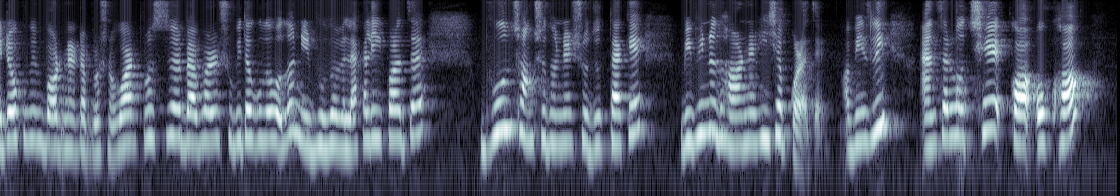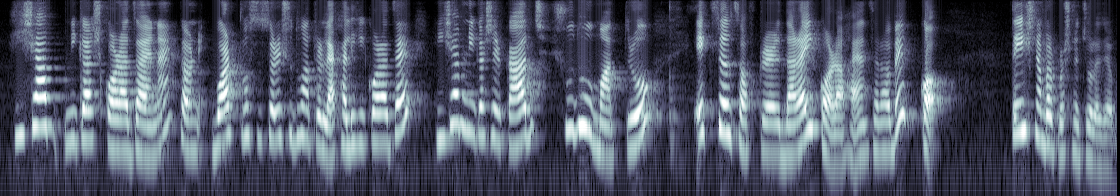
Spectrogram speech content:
এটাও খুব ইম্পর্ট্যান্ট একটা প্রশ্ন। ওয়ার্ড প্রসেসর ব্যবহারের সুবিধাগুলো হলো নির্ভুলভাবে লেখালেখি করা যায়, ভুল সংশোধনের সুযোগ থাকে, বিভিন্ন ধরনের হিসাব করা যায়। অবভিয়াসলি অ্যান্সার হচ্ছে ক ও খ। হিসাব নিকাশ করা যায় না, কারণ ওয়ার্ড প্রসেসরে শুধুমাত্র লেখালেখি করা যায়। হিসাব নিকাশের কাজ শুধুমাত্র এক্সেল সফটওয়্যার দ্বারাই করা হয়। অ্যান্সার হবে ক। তেইশ নম্বর প্রশ্নে চলে যাব।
